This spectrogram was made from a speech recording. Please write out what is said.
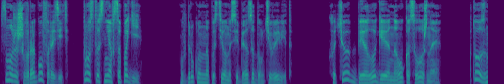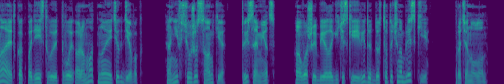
сможешь врагов разить, просто сняв сапоги». Вдруг он напустил на себя задумчивый вид. «Хотя биология наука сложная. Кто знает, как подействует твой аромат на этих девок? Они все же самки, ты самец, а ваши биологические виды достаточно близки», – протянул он.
